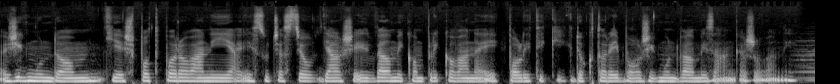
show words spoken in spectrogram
Žigmundom tiež podporovaný a je súčasťou ďalšej veľmi komplikovanej politiky, do ktorej bol Žigmund veľmi zaangažovaný.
